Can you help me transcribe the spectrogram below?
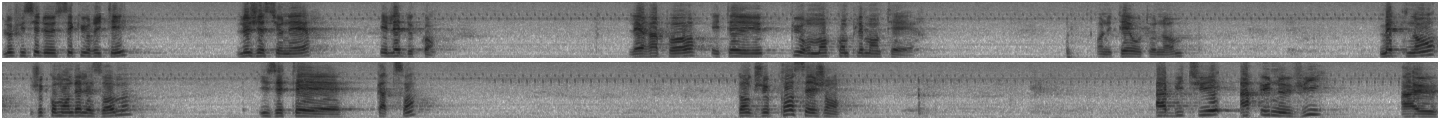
l'officier de sécurité, le gestionnaire et l'aide de camp. Les rapports étaient purement complémentaires. On était autonome. Maintenant, je commandais les hommes. Ils étaient 400. Donc je prends ces gens habitués à une vie à eux.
